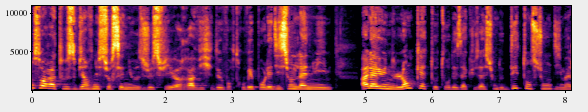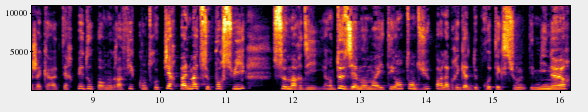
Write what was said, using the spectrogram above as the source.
Bonsoir à tous, bienvenue sur CNews. Je suis euh, ravie de vous retrouver pour l'édition de la nuit. À la une, l'enquête autour des accusations de détention d'images à caractère pédopornographique contre Pierre Palmade se poursuit. Ce mardi, un deuxième homme a été entendu par la brigade de protection des mineurs.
